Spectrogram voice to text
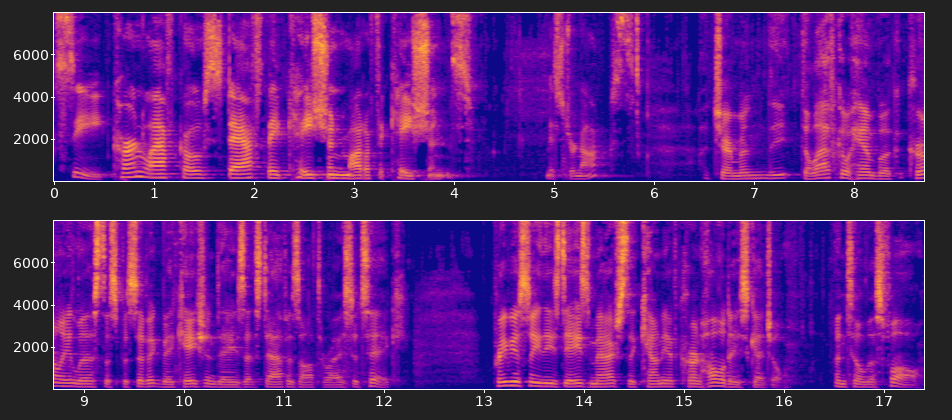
C, Kern Lafco staff vacation modifications. Mr. Knox? Uh, Chairman, the, the LAFCO handbook currently lists the specific vacation days that staff is authorized to take. Previously, these days matched the County of Kern holiday schedule until this fall.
